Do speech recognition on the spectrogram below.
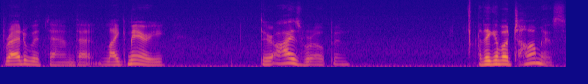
bread with them that, like Mary, their eyes were open. I think about Thomas.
